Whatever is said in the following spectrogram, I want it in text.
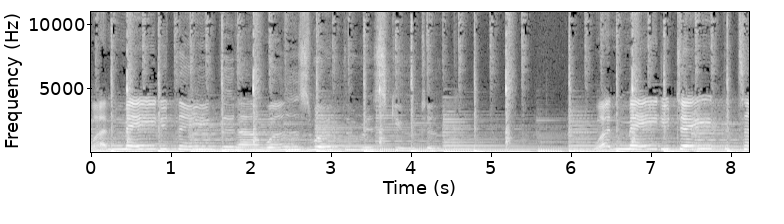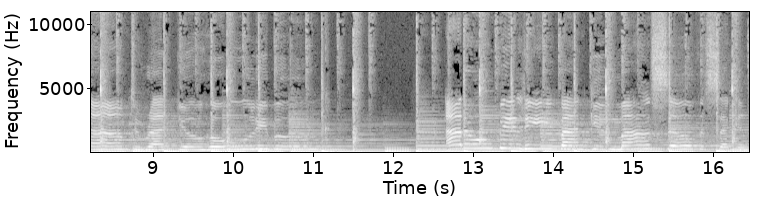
What made you think that I was worth the risk you took? What made you take the time to write your holy book? I don't believe I'd give myself a second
